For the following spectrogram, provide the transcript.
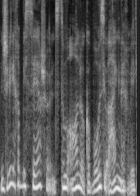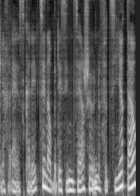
ist wirklich etwas sehr Schönes zum Anschauen, obwohl sie eigentlich wirklich äh, Skelett sind, aber die sind sehr schön verziert auch.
